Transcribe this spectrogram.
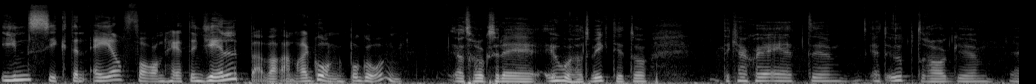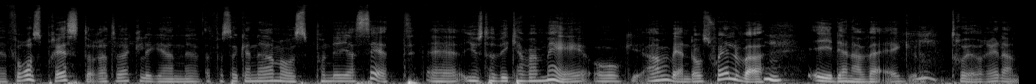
insikten, erfarenheten, hjälpa varandra gång på gång. Jag tror också det är oerhört viktigt och det kanske är ett, eh, ett uppdrag eh, för oss präster att verkligen eh, att försöka närma oss på nya sätt. Just hur vi kan vara med och använda oss själva mm. i denna väg. Det mm. tror jag redan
